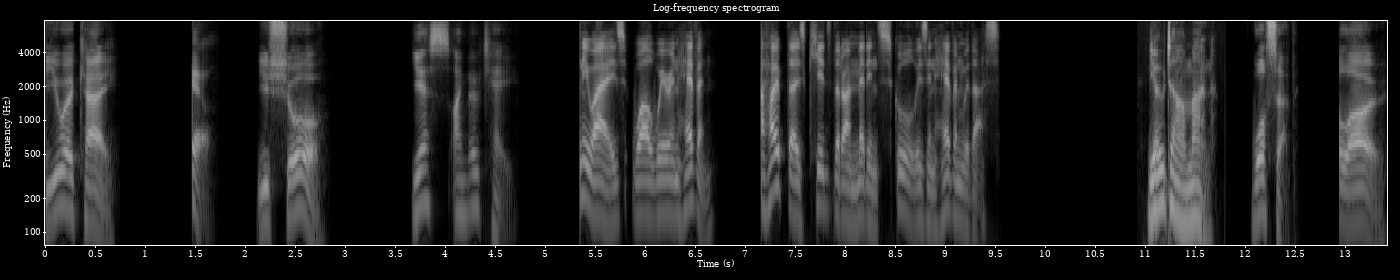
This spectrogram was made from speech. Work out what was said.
Are you okay? Yeah. You sure? Yes, I'm okay. Anyways, while we're in heaven, I hope those kids that I met in school is in heaven with us. Yo, da man. What's up? Hello.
